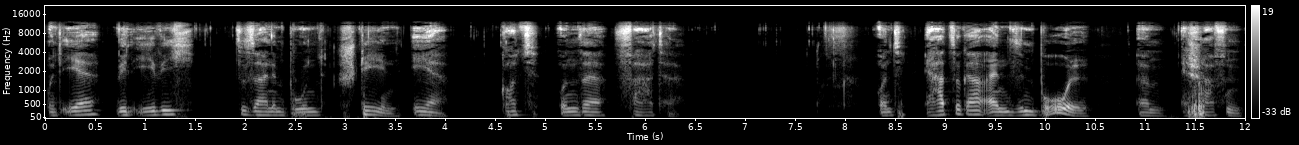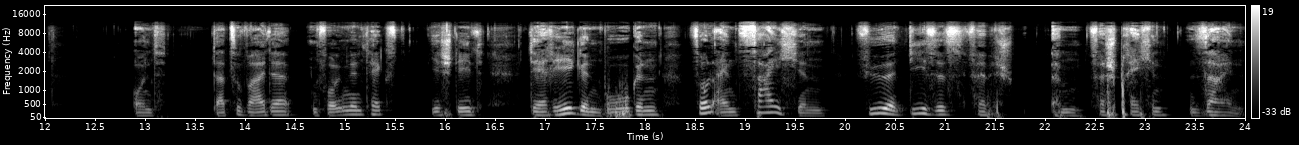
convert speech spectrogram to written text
Und er will ewig zu seinem Bund stehen. Er, Gott, unser Vater. Und er hat sogar ein Symbol ähm, erschaffen. Und dazu weiter im folgenden Text. Hier steht, der Regenbogen soll ein Zeichen für dieses Vers ähm, Versprechen sein.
